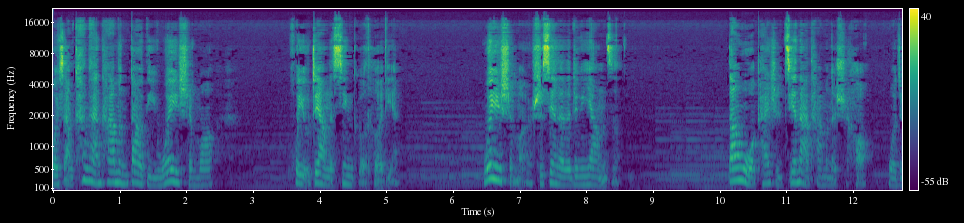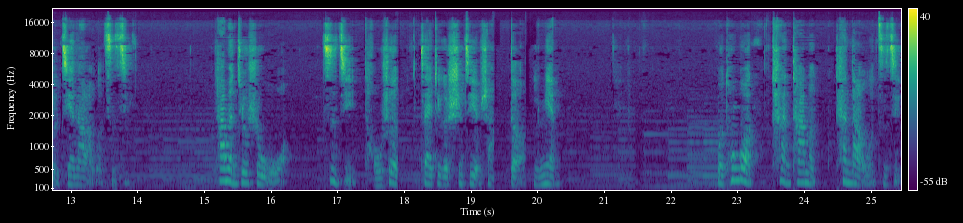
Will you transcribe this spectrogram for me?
我想看看他们到底为什么会有这样的性格特点，为什么是现在的这个样子。当我开始接纳他们的时候，我就接纳了我自己。他们就是我自己投射在这个世界上。的一面，我通过看他们看到我自己。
